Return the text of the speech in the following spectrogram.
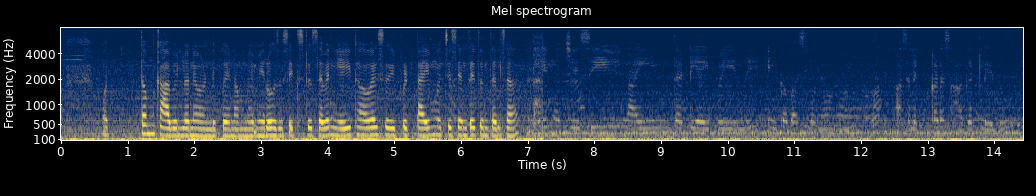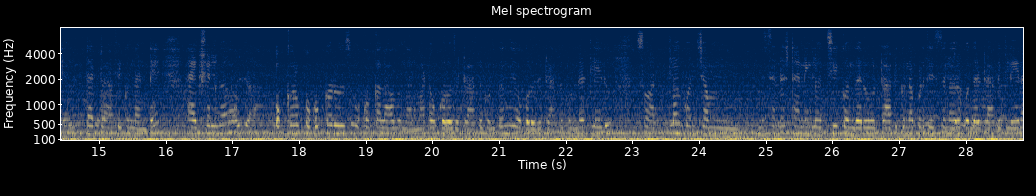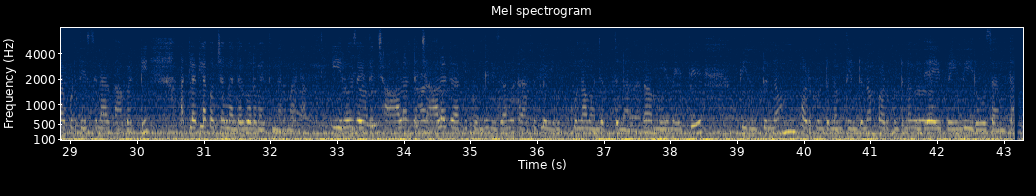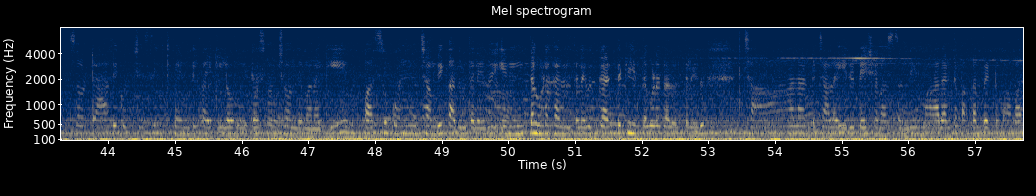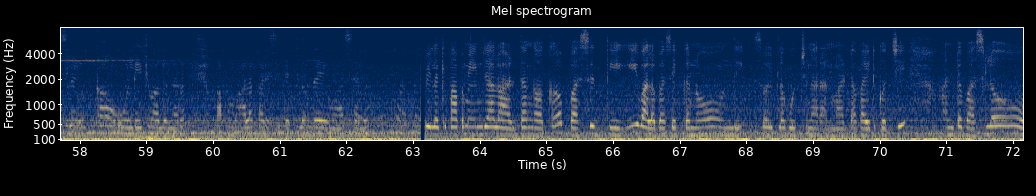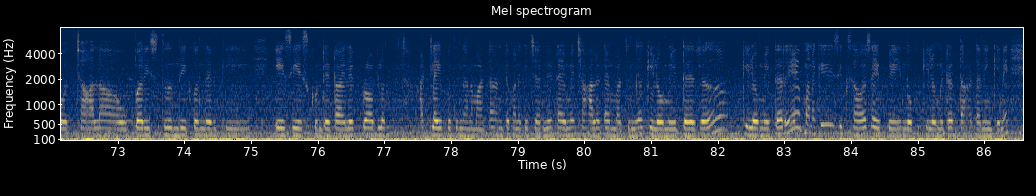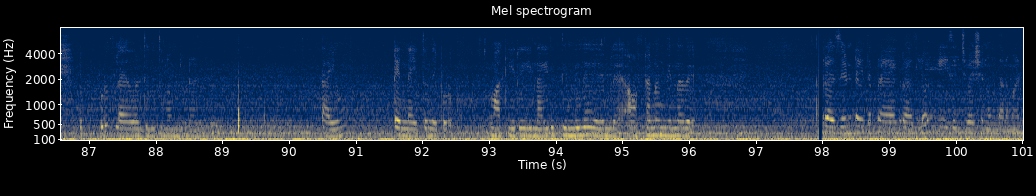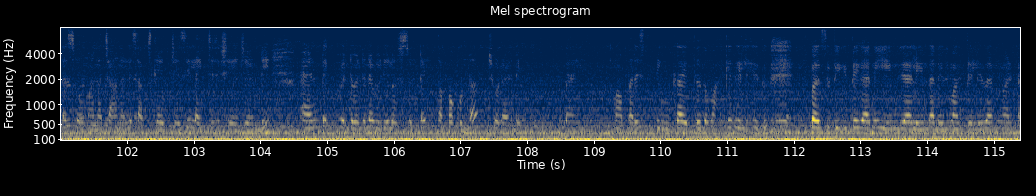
మొత్తం క్యాబిన్లోనే ఉండిపోయినాం మేము ఈరోజు six to seven eight hours ఇప్పుడు టైం వచ్చేసి ఎంత అవుతుందో తెలుసా? టైం వచ్చేసి నైన్ థర్టీ అయిపోయింది. ఇంకా బస్సులోనే ఉన్నాం. అసలు ఎక్కడ సాగట్లేదు? ఎంత ట్రాఫిక్ ఉందంటే యాక్చువల్గా ఒక్క ఒక్కొక్క రోజు ఒక్కొక్కలాగా ఉందన్నమాట ఒక్కరోజు ట్రాఫిక్ ఉంటుంది ఒకరోజు ట్రాఫిక్ ఉండట్లేదు. సో అట్లా కొంచెం మిస్అండర్స్టాండింగ్లో వచ్చి కొందరు ట్రాఫిక్ ఉన్నప్పుడు తీస్తున్నారు కొందరు ట్రాఫిక్ లేనప్పుడు తీస్తున్నారు కాబట్టి అట్లా అట్లా కొంచెం గందరగోళం అవుతుందన్నమాట ఈ రోజు అయితే చాలా అంటే చాలా ట్రాఫిక్ ఉంది. నిజంగా ట్రాఫిక్లో ఇరుక్కున్నామని చెప్తున్నారు కదా మేమైతే తింటున్నాం మీటర్స్ నుంచి ఉంది మనకి. బస్సు కొంచెం బి కదులుతలేదు. ఇది ఇంత కూడా కదులుతలేదు. గంటకి ఇంత కూడా కదులుతలేదు. చాలా అంటే చాలా ఇరిటేషన్ వస్తుంది. మాదంటే పక్కన పెట్టు మా బస్సులో ఇంకా ఓల్డ్ ఏజ్ వాళ్ళు ఉన్నారు. పాపం వాళ్ళ పరిస్థితి ఎట్లుందో ఏమో అసలు. వీళ్ళకి పాపం ఏం చేయాలో అర్థం కాక బస్సు దిగి వాళ్ళ బస్సు ఎక్కడనో ఉంది. సో ఇట్లా కూర్చున్నారు అనమాట బయటకు వచ్చి అంటే బస్సులో చాలా ఉబ్బరిస్తుంది కొందరికి ఏసీ వేసుకుంటే టాయిలెట్ ప్రాబ్లం. అట్లా అయిపోతుంది అనమాట అంటే మనకి జర్నీ టైమే చాలా టైం పడుతుంది. కిలోమీటర్ కిలోమీటరే మనకి సిక్స్ అవర్స్ అయిపోయింది. ఒక కిలోమీటర్ దాటనికనే ఎప్పుడు ఫ్లైఓవర్ దిగుతున్నాం చూడండి. టైం టెన్ అవుతుంది ఇప్పుడు. మాకు ఈ నైట్ తిండిలే ఏం లే ఆఫ్టర్నూన్ తిన్నదే. ప్రజెంట్ అయితే ప్రయాగ్రాజ్లో ఈ సిచ్యువేషన్ ఉందన్నమాట. సో మన ఛానల్ని సబ్స్క్రైబ్ చేసి లైక్ చేసి షేర్ చేయండి. అండ్ వెంట వెంటనే వీడియోలు వస్తుంటాయి. తప్పకుండా చూడండి. బాయ్ మా పరిస్థితి ఇంకా ఎట్లుందో మాకే తెలియదు. బస్సు దిగితే కానీ ఏం చేయాలి అనేది మాకు తెలియదు అనమాట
